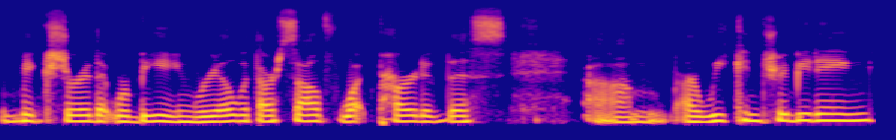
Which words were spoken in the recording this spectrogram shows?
make sure that we're being real with ourselves. What part of this um, are we contributing?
